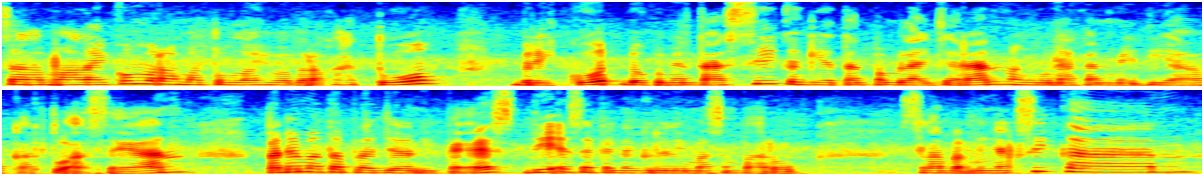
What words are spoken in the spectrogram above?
Assalamualaikum warahmatullahi wabarakatuh. Berikut dokumentasi kegiatan pembelajaran menggunakan media kartu ASEAN pada mata pelajaran IPS di SMP Negeri 5 Semparuk. Selamat menyaksikan.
